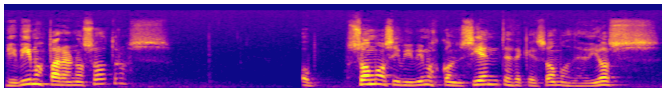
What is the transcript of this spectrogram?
¿Vivimos para nosotros? ¿O somos y vivimos conscientes de que somos de Dios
